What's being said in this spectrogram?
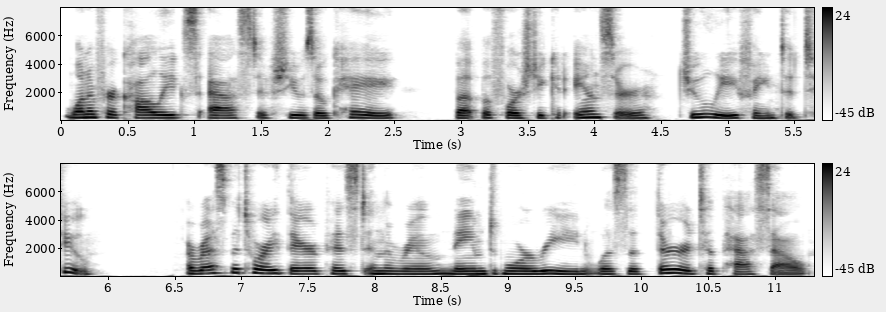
One of her colleagues asked if she was okay, but before she could answer, Julie fainted too. A respiratory therapist in the room named Maureen was the third to pass out.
